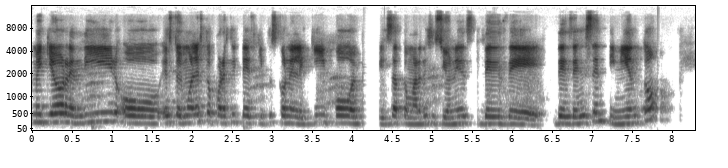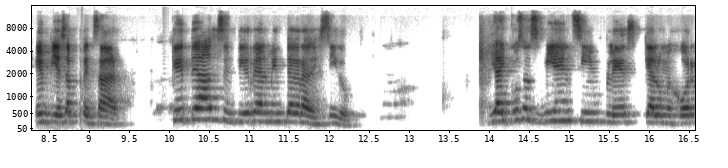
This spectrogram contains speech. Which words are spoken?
me quiero rendir o estoy molesto por esto y te desquites con el equipo o empiezas a tomar decisiones desde, desde ese sentimiento, empieza a pensar, ¿qué te hace sentir realmente agradecido? Y hay cosas bien simples que a lo mejor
